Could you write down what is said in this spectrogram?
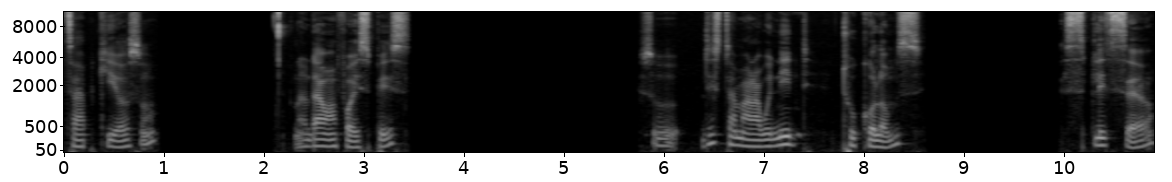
Tab key also. Another one for a space. So this time around we need two columns. Split cell,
